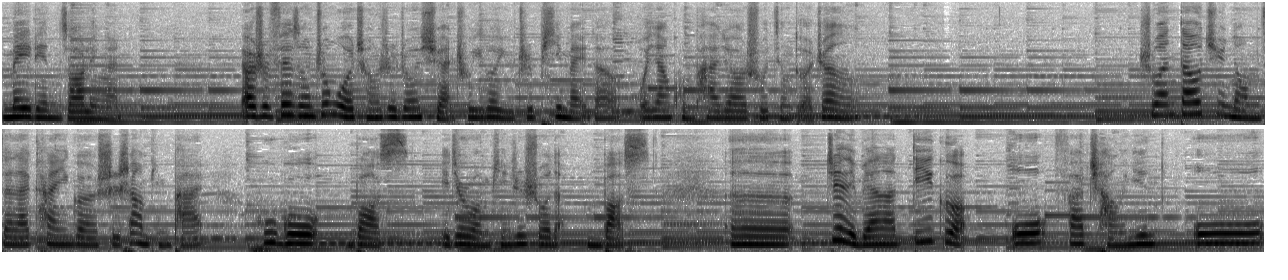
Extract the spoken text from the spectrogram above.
：Made in Zollingen。要是非从中国城市中选出一个与之媲美的，我想恐怕就要数景德镇了。说完刀具呢，我们再来看一个时尚品牌 Hugo Boss，也就是我们平时说的 Boss。呃，这里边呢，第一个 o 发长音 o，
